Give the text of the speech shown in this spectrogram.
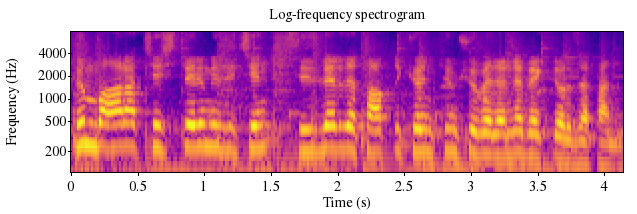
Tüm baharat çeşitlerimiz için sizleri de Tatlıköy'ün tüm şubelerine bekliyoruz efendim.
